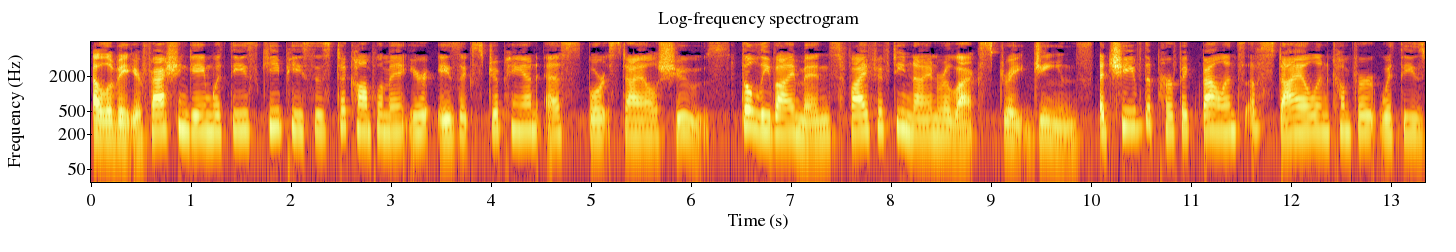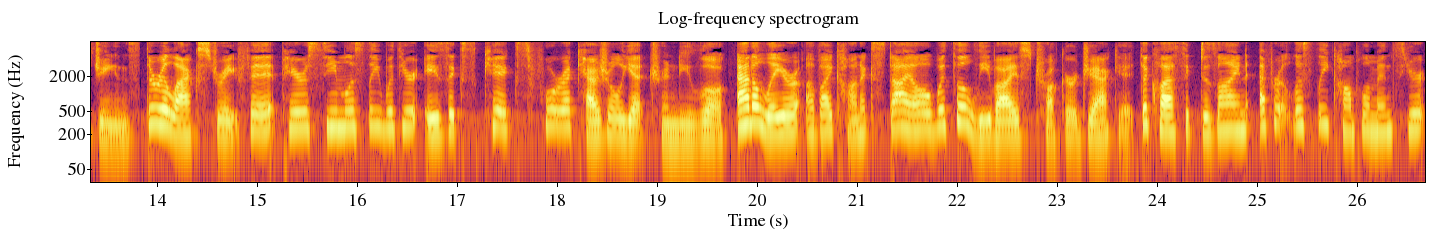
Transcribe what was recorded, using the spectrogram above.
Elevate your fashion game with these key pieces to complement your ASICS Japan S Sport Style shoes. The Levi Men's 559 Relaxed Straight Jeans. Achieve the perfect balance of style and comfort with these jeans. The relaxed straight fit pairs seamlessly with your ASICS kicks for a casual yet trendy look. Add a layer of iconic style with the Levi's trucker jacket. The classic design effortlessly complements your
